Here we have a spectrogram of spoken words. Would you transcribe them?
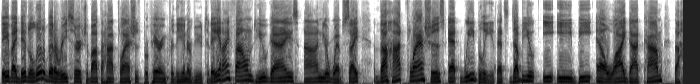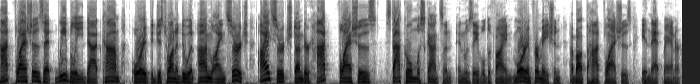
Dave, I did a little bit of research about the hot flashes preparing for the interview today, and I found you guys on your website, The Hot Flashes at Weebly. That's W E E B L Y dot com. The Hot Flashes at Weebly dot com. Or if you just want to do an online search, I searched under Hot Flashes Stockholm, Wisconsin, and was able to find more information about the hot flashes in that manner.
